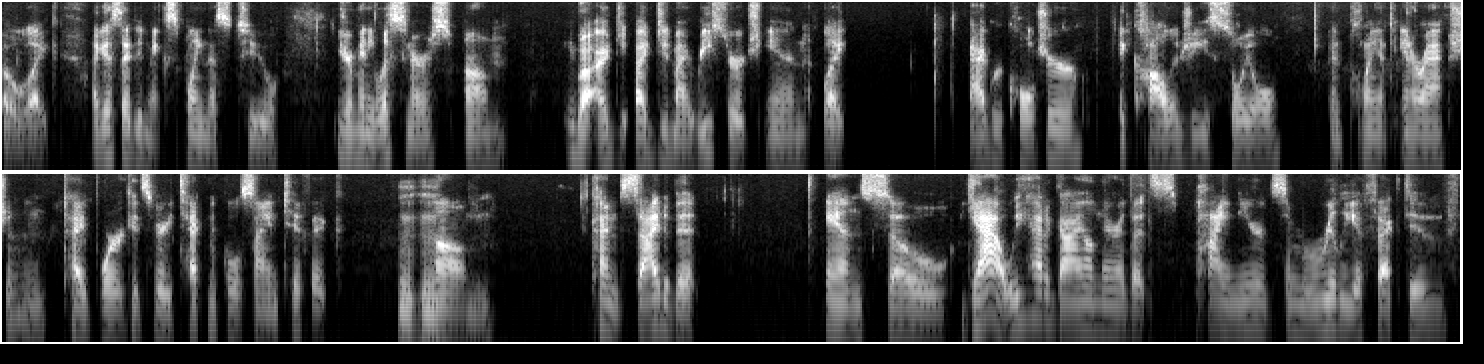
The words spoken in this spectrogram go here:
So like I guess I didn't explain this to your many listeners um but I, I did my research in like agriculture, ecology, soil and plant interaction type work. It's very technical, scientific hmm um, kind of side of it. And so, yeah, we had a guy on there that's pioneered some really effective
